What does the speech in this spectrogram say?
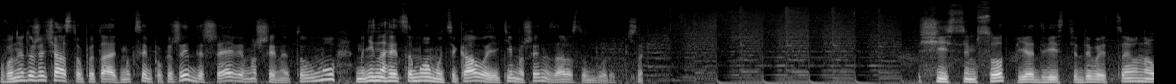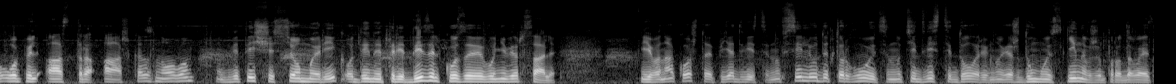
вони дуже часто питають: Максим, покажи дешеві машини. Тому мені навіть самому цікаво, які машини зараз тут будуть. Пішли. 6700, 5200. Дивись, це вона Opel Astra Ашка знову. 2007 рік, 1,3 дизель, кузові в універсалі. І вона коштує 5200. Ну всі люди торгуються, ну ті 200 доларів, ну я ж думаю, скине вже продавець,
